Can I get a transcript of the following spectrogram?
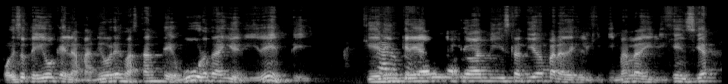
Por eso te digo que la maniobra es bastante burda y evidente. Quieren crear una prueba administrativa para deslegitimar la diligencia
